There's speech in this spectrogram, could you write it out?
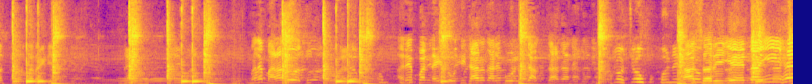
સરસ જોરદાર આઈડિયા મને મારા તો અરે પણ નહીં જોતી. જા ને બોલ. ચાલ જા જા નહીં જોતી. જો ચૌ બને ચૌ. સાસરીએ નહીં હે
